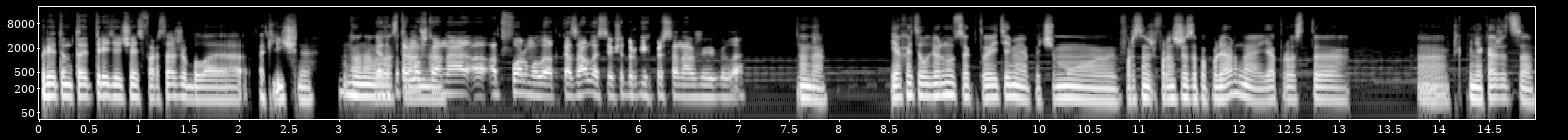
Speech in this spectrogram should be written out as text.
При этом та третья часть «Форсажа» была отличная. Но она была Это потому, что она а, от формулы отказалась и вообще других персонажей ввела. Ну да. Я хотел вернуться к твоей теме, почему форсаж- франшиза популярна. Я просто э, как мне кажется,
